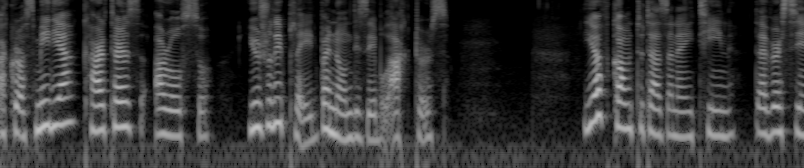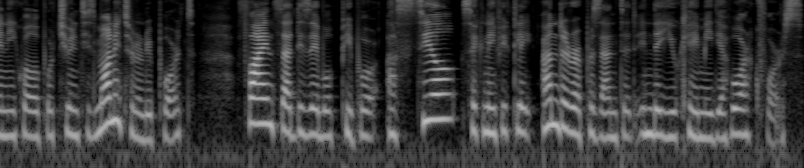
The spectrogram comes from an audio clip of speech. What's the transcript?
Across media, characters are also usually played by non-disabled actors. The Ofcom 2018 Diversity and Equal Opportunities Monitoring Report finds that disabled people are still significantly underrepresented in the UK media workforce.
